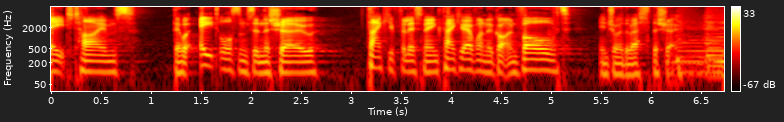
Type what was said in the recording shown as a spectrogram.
eight times. There were eight awesomes in the show. Thank you for listening. Thank you, everyone who got involved. Enjoy the rest of the show.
